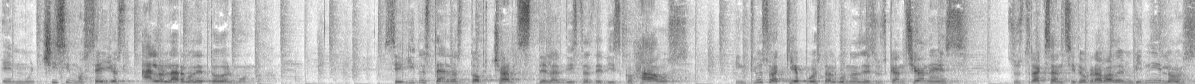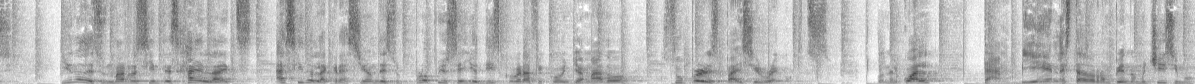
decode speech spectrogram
en muchísimos sellos a lo largo de todo el mundo. Seguido está en los top charts de las listas de Disco House, incluso aquí he puesto algunas de sus canciones, sus tracks han sido grabados en vinilos. Y uno de sus más recientes highlights ha sido la creación de su propio sello discográfico llamado Super Spicy Records, con el cual también la ha estado rompiendo muchísimo,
